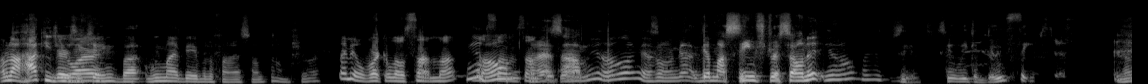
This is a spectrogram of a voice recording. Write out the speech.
I'm not hockey jersey are- king, but we might be able to find something. I'm sure. maybe we'll work a little something up. You know, something, something. find something. You know, I got some- got- get my seamstress on it. You know, see see what we can do. Seamstress. You know,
